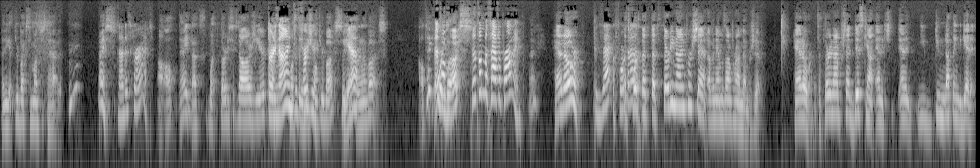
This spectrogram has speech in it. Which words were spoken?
Then you get three bucks a month just to have it. Mm-hmm. Nice. that is correct. I'll, hey, that's what thirty six dollars a year. plus- 39 for the the first year. Three bucks. So yeah, Yeah. thirty nine bucks. I'll take forty almost, bucks. That's almost half a prime. Okay. Hand it over. Exactly. Fork That's it that's thirty nine percent of an Amazon Prime membership. Hand it over. That's a thirty nine percent discount, and it's, and it, you do nothing to get it.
